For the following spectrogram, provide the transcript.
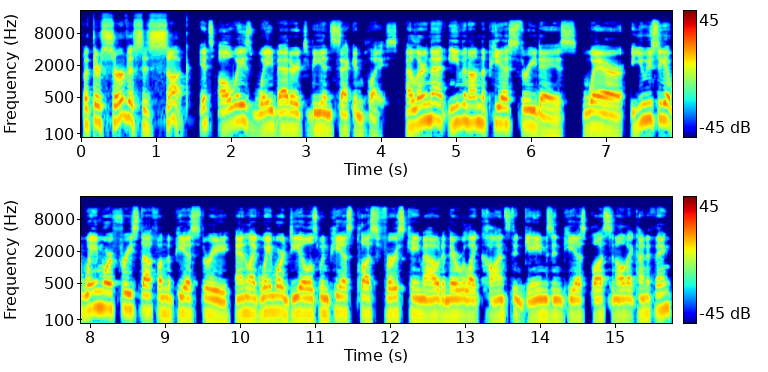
but their services suck. It's always way better to be in second place. I learned that even on the PS3 days, where you used to get way more free stuff on the PS3 and like way more deals when PS Plus first came out and there were like constant games in PS Plus and all that kind of thing.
